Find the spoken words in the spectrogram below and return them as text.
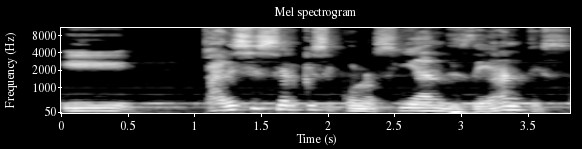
Y parece ser que se conocían desde antes.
